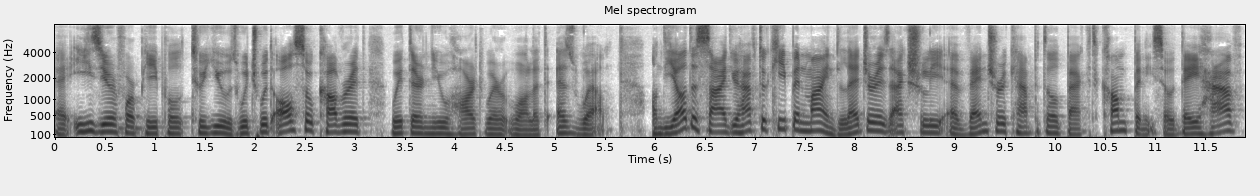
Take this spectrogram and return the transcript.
uh, easier for people to use, which would also cover it with their new hardware hardware wallet as well. On the other side, you have to keep in mind Ledger is actually a venture capital backed company. So they have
